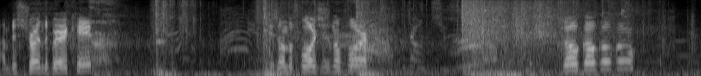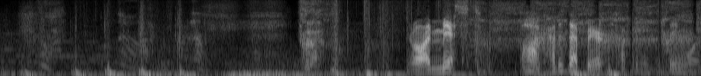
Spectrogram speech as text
I'm destroying the barricade. She's on the floor. She's on the floor. Go, go, go, go. Oh, I missed. Fuck, how does that bear fucking thing work?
